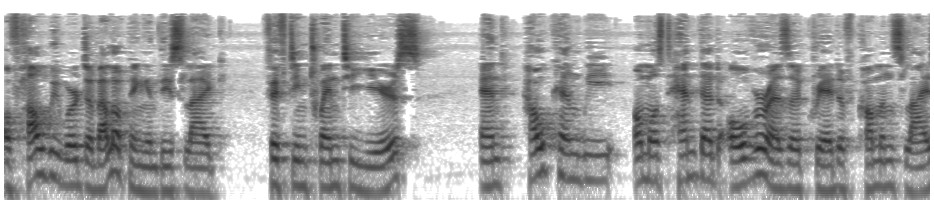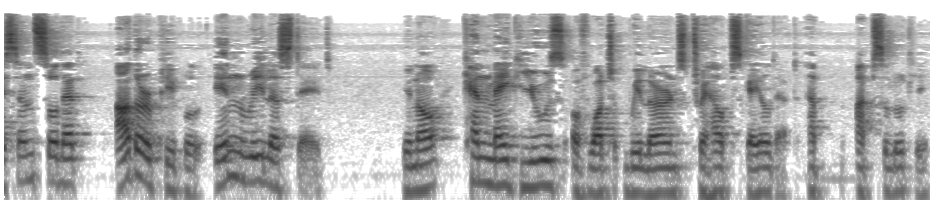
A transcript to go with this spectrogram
of how we were developing in these like 15 20 years and how can we almost hand that over as a creative commons license so that other people in real estate you know can make use of what we learned to help scale that. Absolutely.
